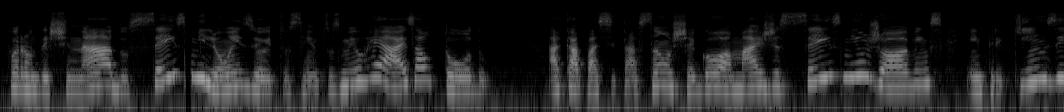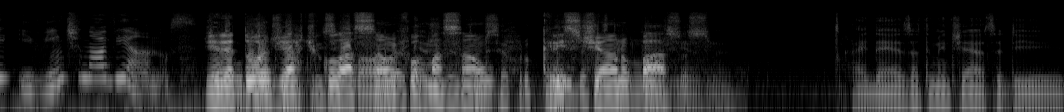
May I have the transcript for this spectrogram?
Foram destinados 6 milhões e 800 mil reais ao todo. A capacitação chegou a mais de 6 mil jovens entre 15 e 29 anos. Diretor de Articulação e é a Formação, Cristiano Passos. né? A ideia é exatamente essa, de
